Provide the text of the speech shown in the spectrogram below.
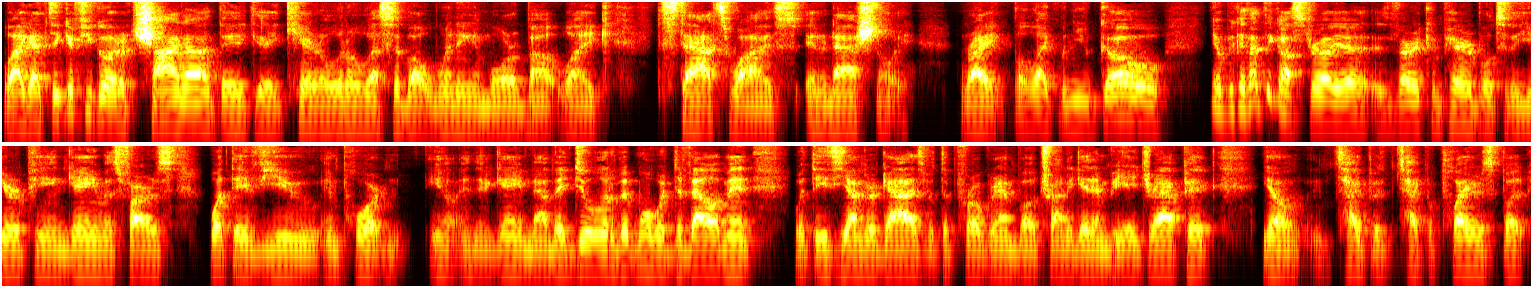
Like I think if you go to China, they, they care a little less about winning and more about like stats wise internationally, right? But like when you go, you know, because I think Australia is very comparable to the European game as far as what they view important, you know, in their game. Now they do a little bit more with development with these younger guys with the program both trying to get NBA draft pick, you know, type of type of players, but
